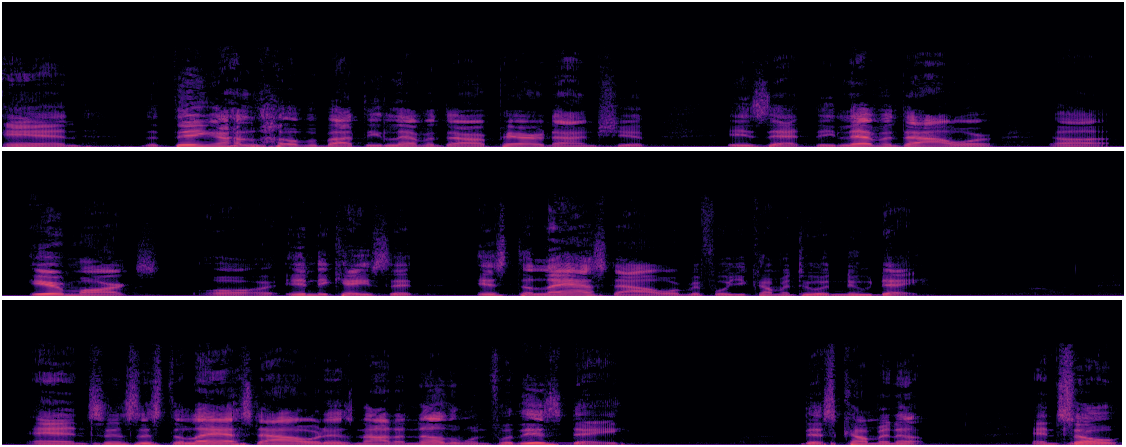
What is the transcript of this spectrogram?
And the thing I love about the 11th hour paradigm shift is that the 11th hour uh, earmarks or indicates that it's the last hour before you come into a new day. And since it's the last hour, there's not another one for this day that's coming up. And so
